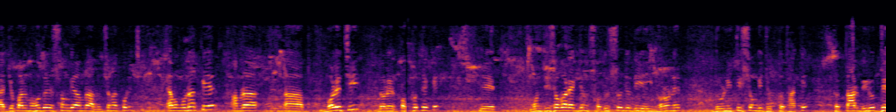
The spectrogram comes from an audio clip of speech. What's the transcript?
রাজ্যপাল মহোদয়ের সঙ্গে আমরা আলোচনা করেছি এবং ওনাকে আমরা বলেছি দলের পক্ষ থেকে যে মন্ত্রিসভার একজন সদস্য যদি এই ধরনের দুর্নীতির সঙ্গে যুক্ত থাকে, তো তার বিরুদ্ধে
